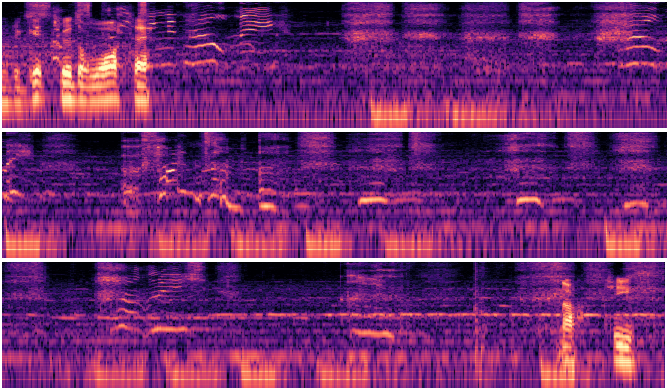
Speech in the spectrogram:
need to get to the water. help me. Help me. Uh, Find them. Uh, Help me. Oh, jeez.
